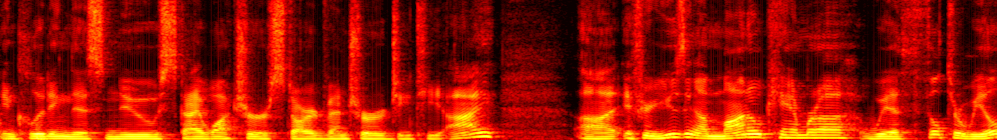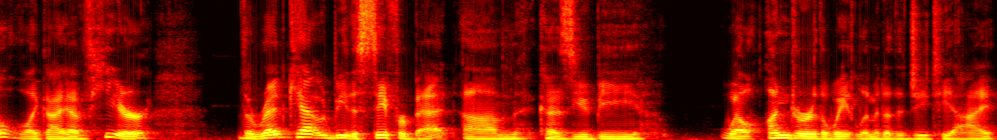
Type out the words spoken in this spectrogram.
including this new Skywatcher Star Adventure GTI. Uh, if you're using a mono camera with filter wheel, like I have here, the RedCat would be the safer bet because um, you'd be well under the weight limit of the GTI,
